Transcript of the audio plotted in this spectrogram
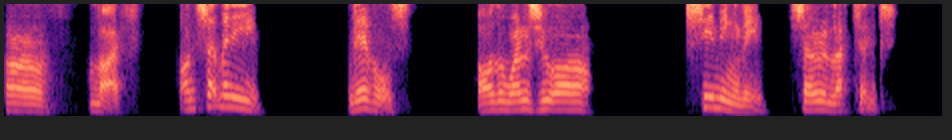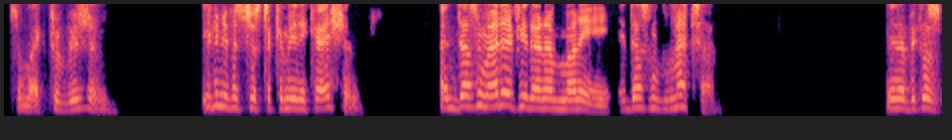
of life on so many levels are the ones who are seemingly so reluctant to make provision, even if it's just a communication. And it doesn't matter if you don't have money, it doesn't matter. You know, because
